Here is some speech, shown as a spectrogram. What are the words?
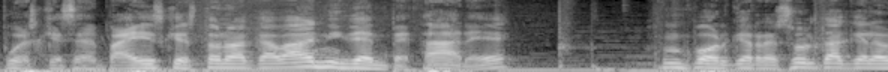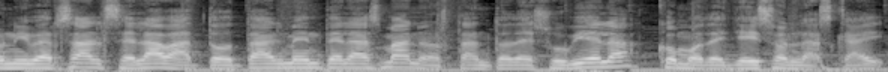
pues que sepáis que esto no acaba ni de empezar, ¿eh? Porque resulta que la Universal se lava totalmente las manos tanto de su biela como de Jason Lasky,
